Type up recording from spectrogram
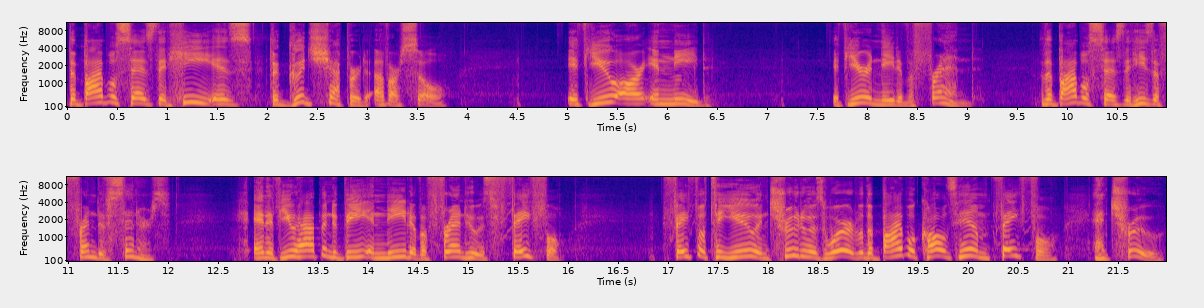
the Bible says that He is the good shepherd of our soul. If you are in need, if you're in need of a friend, the Bible says that He's a friend of sinners. And if you happen to be in need of a friend who is faithful, faithful to you and true to His word, well, the Bible calls Him faithful and true.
